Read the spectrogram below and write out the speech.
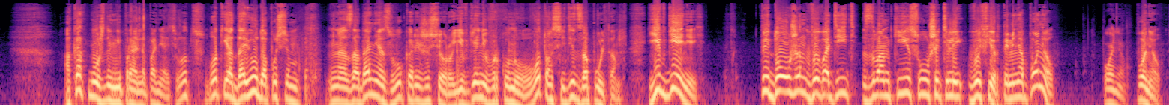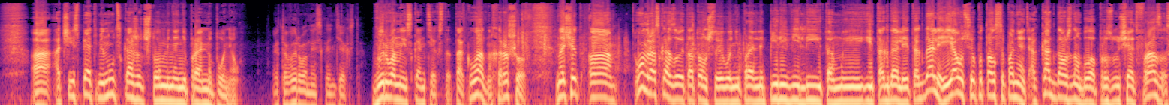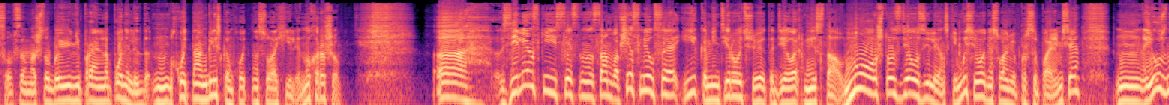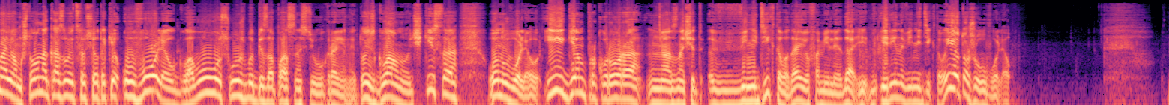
А как можно неправильно понять? Вот, вот я даю, допустим, задание звукорежиссеру Евгению Варкунову. Вот он сидит за пультом. Евгений, ты должен выводить звонки слушателей в эфир. Ты меня понял? Понял. Понял. А, а через пять минут скажет, что он меня неправильно понял. Это вырвано из контекста. Вырвано из контекста. Так, ладно, хорошо. Значит, э, он рассказывает о том, что его неправильно перевели там и, и так далее, и так далее. И я вот все пытался понять, а как должна была прозвучать фраза, собственно, чтобы ее неправильно поняли, хоть на английском, хоть на суахиле. Ну, хорошо. А, Зеленский, естественно, сам вообще слился и комментировать все это дело не стал. Но что сделал Зеленский? Мы сегодня с вами просыпаемся и узнаем, что он, оказывается, все-таки уволил главу службы безопасности Украины. То есть главного чекиста он уволил. И генпрокурора, значит, Венедиктова, да, ее фамилия, да, Ирина Венедиктова, ее тоже уволил.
